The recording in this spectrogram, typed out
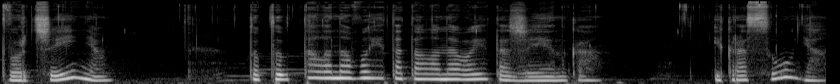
творчиня, тобто талановита, талановита жінка і красуня.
